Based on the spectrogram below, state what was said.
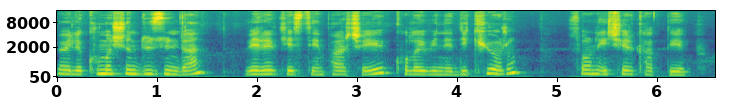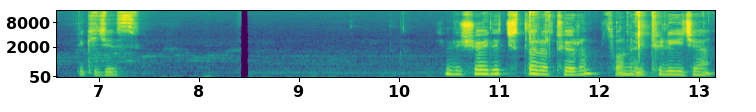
Böyle kumaşın düzünden verev kestiğim parçayı kola evine dikiyorum. Sonra içeri katlayıp dikeceğiz. Şimdi şöyle çıtlar atıyorum. Sonra ütüleyeceğim.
